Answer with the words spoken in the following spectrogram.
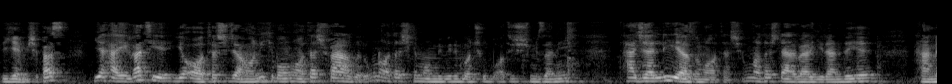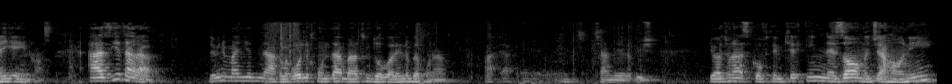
دیگه میشه. پس یه حقیقتی یه آتش جهانی که با اون آتش فرق داره. اون آتش که ما می‌بینیم با چوب آتش می‌زنیم تجلی از اون آتش. اون آتش در برگیرنده همه این هاست از یه طرف ببینید من یه نقل قولی خوندم براتون دوباره اینو بخونم. چند دقیقه پیش. یادتون هست گفتیم که این نظام جهانی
